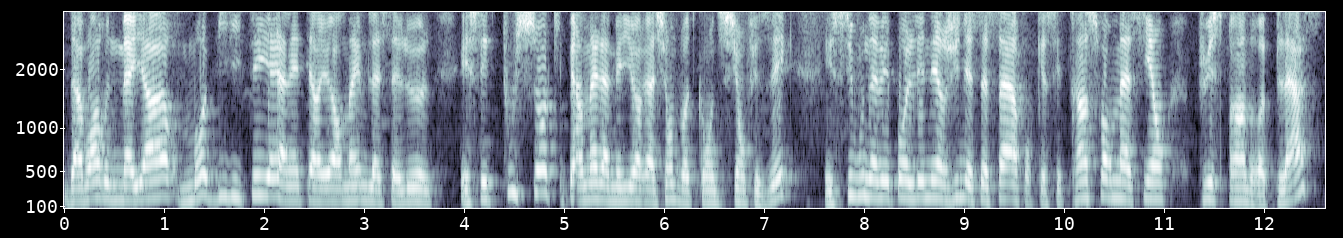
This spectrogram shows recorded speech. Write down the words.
d'avoir une meilleure mobilité à l'intérieur même de la cellule. Et c'est tout ça qui permet l'amélioration de votre condition physique. Et si vous n'avez pas l'énergie nécessaire pour que ces transformations puissent prendre place,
